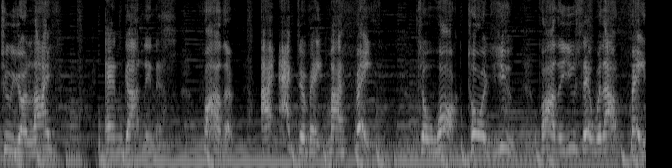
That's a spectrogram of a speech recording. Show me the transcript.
to your life and godliness. Father, I activate my faith to walk towards you. Father, you said without faith,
